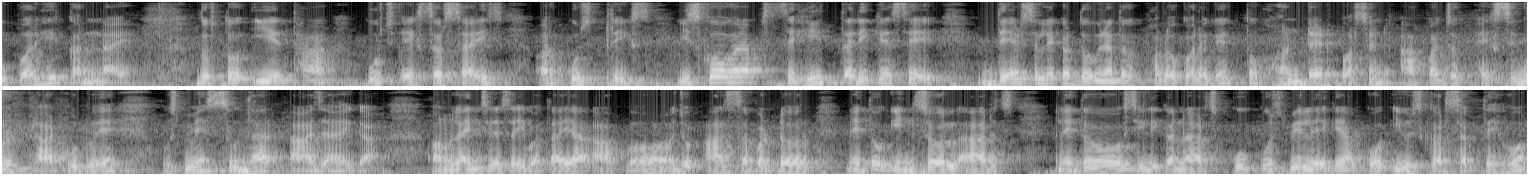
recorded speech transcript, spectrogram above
ऊपर ही करना है। दोस्तों, ये था कुछ एक्सरसाइज और कुछ ट्रिक्स इसको अगर आप सही तरीके से डेढ़ से लेकर दो मिनट तक फॉलो करोगे तो हंड्रेड परसेंट आपका जो फ्लेक्सिबल फ्लैट फुट है उसमें सुधार आ जाएगा। ऑनलाइन से सही बताया आप जो आर्च सपोर्टर नहीं तो इंसोल आर्च नहीं तो सिलिकन आर्च कुछ भी लेके आपको यूज़ कर सकते हो।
